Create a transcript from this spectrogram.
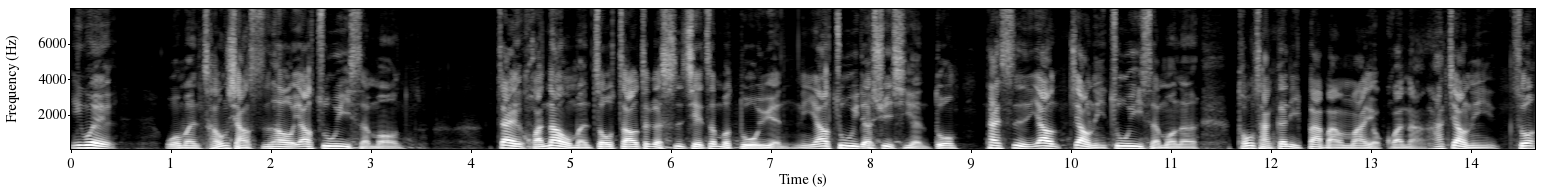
因为我们从小时候要注意什么，在环绕我们周遭这个世界这么多元，你要注意的讯息很多，但是要叫你注意什么呢？通常跟你爸爸妈妈有关呐、啊，他叫你说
